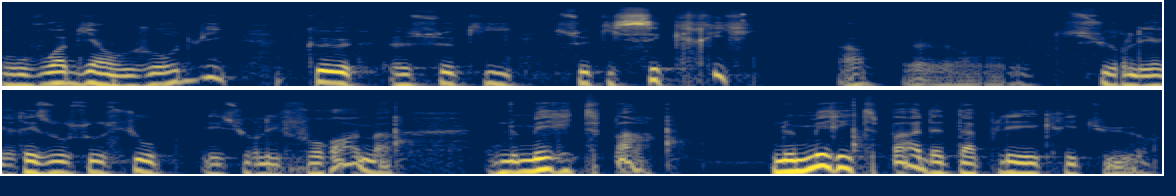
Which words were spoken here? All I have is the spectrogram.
on voit bien aujourd'hui que ce qui, ce qui s'écrit hein, sur les réseaux sociaux et sur les forums ne mérite pas, ne mérite pas d'être appelé écriture.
